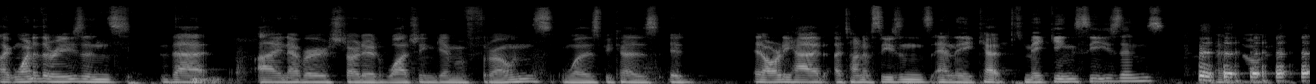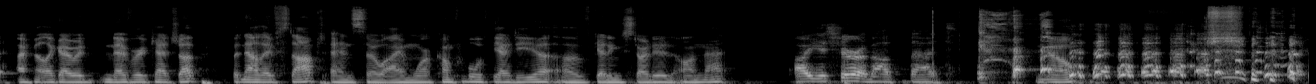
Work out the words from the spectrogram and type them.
like one of the reasons that I never started watching Game of Thrones was because it it already had a ton of seasons and they kept making seasons. And so I felt like I would never catch up, but now they've stopped, and so I'm more comfortable with the idea of getting started on that. Are you sure about that? No, I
